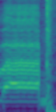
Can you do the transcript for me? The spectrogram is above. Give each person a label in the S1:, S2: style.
S1: bye bye.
